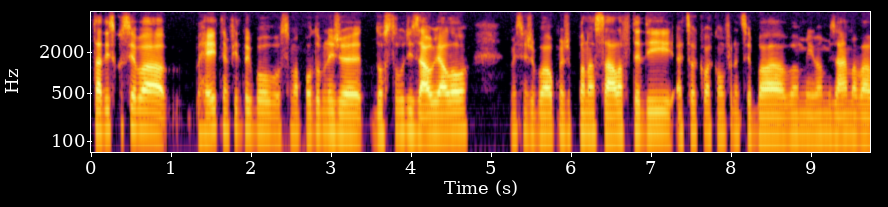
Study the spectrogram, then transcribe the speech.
tá diskusia bola, hej, ten feedback bol som podobný, že dosť ľudí zaujalo myslím, že bola úplne že plná sála vtedy, aj celková konferencia bola veľmi, veľmi zaujímavá,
